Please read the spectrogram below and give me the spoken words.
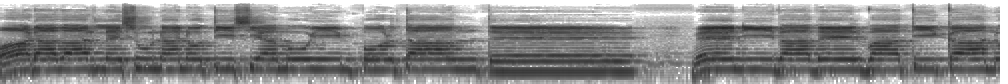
para darles una noticia muy importante, venida del Vaticano.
